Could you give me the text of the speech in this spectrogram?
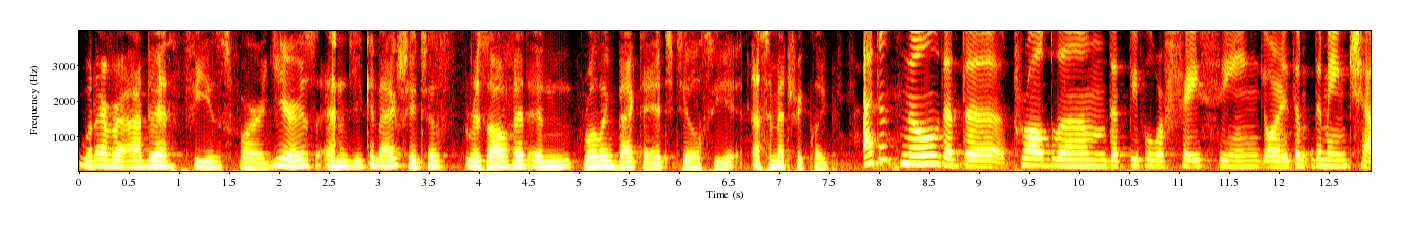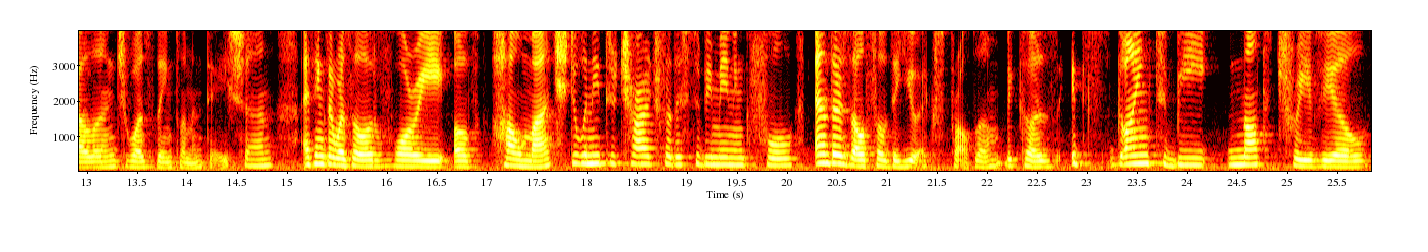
whatever other fees for years, and you can actually just resolve it in rolling back to HTLC asymmetrically. I don't know that the problem that people were facing or the, the main challenge was the implementation. I think there was a lot of worry of how much do we need to charge for this to be meaningful. And there's also the UX problem because it's going to be not trivial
